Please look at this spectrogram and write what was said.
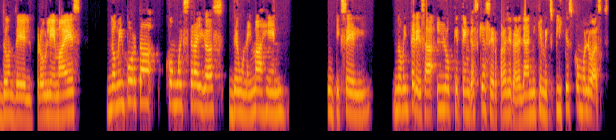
donde el problema es, no me importa cómo extraigas de una imagen un pixel, no me interesa lo que tengas que hacer para llegar allá, ni que me expliques cómo lo haces.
